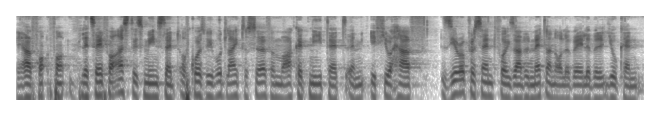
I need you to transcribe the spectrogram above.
Yeah, for, for, let's say for us, this means that, of course, we would like to serve a market need that um, if you have 0%, for example, methanol available, you can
